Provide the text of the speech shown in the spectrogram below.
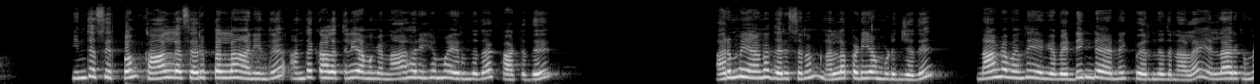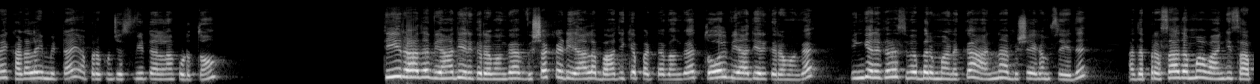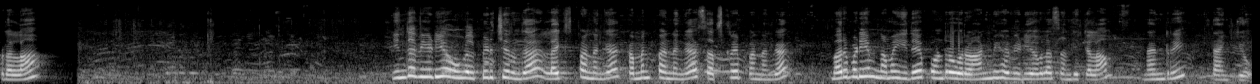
இந்த சிற்பம் காலில் செருப்பெல்லாம் அணிந்து அந்த காலத்திலேயே அவங்க நாகரிகமாக இருந்ததா காட்டுது. அருமையான தரிசனம் நல்லபடியாக முடிஞ்சது. நாங்கள் வந்து எங்கள் வெட்டிங் டே அன்னைக்கு போயிருந்ததுனால எல்லாருக்குமே கடலை மிட்டாய் அப்புறம் கொஞ்சம் ஸ்வீட்டெல்லாம் கொடுத்தோம். தீராத வியாதி இருக்கிறவங்க விஷக்கடியால் பாதிக்கப்பட்டவங்க தோல் வியாதி இருக்கிறவங்க இங்கே இருக்கிற சிவபெருமானுக்கு அன்ன அபிஷேகம் செய்து அதை பிரசாதமாக வாங்கி சாப்பிடலாம். இந்த வீடியோ உங்களுக்கு பிடிச்சிருந்தா லைக்ஸ் பண்ணுங்கள் கமெண்ட் பண்ணுங்கள் சப்ஸ்கிரைப் பண்ணுங்கள் மறுபடியும் நம்ம இதே போன்ற ஒரு ஆன்மீக வீடியோவில் சந்திக்கலாம். நன்றி தேங்க்யூ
